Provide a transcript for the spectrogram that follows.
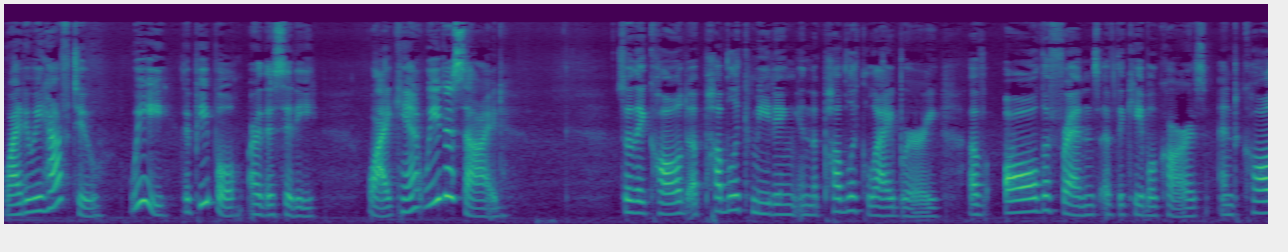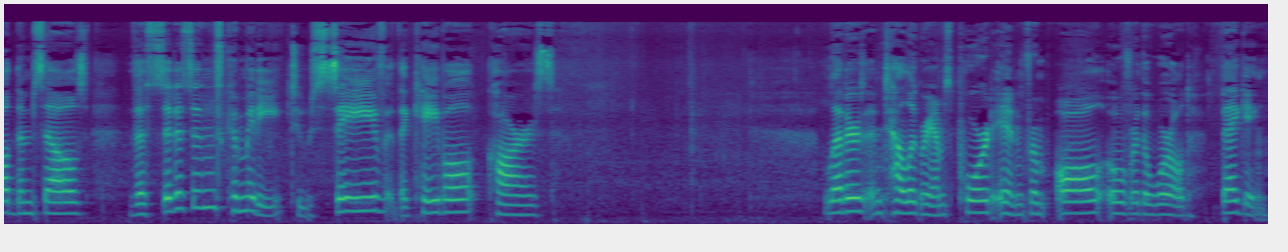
Why do we have to? We, the people, are the city. Why can't we decide? So they called a public meeting in the public library of all the friends of the cable cars and called themselves the Citizens Committee to Save the Cable Cars. Letters and telegrams poured in from all over the world, begging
